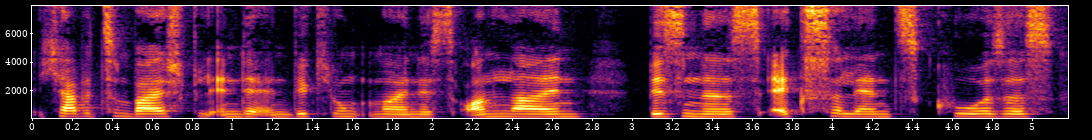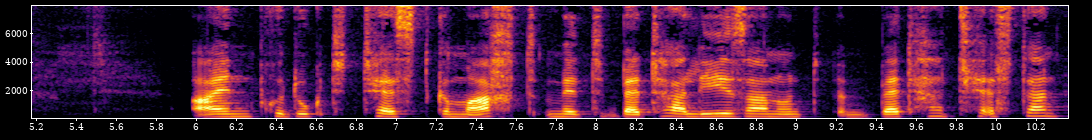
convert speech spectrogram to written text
Ich habe zum Beispiel in der Entwicklung meines Online- Business Excellence Kurses einen Produkttest gemacht mit Beta-Lesern und äh, Beta-Testern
